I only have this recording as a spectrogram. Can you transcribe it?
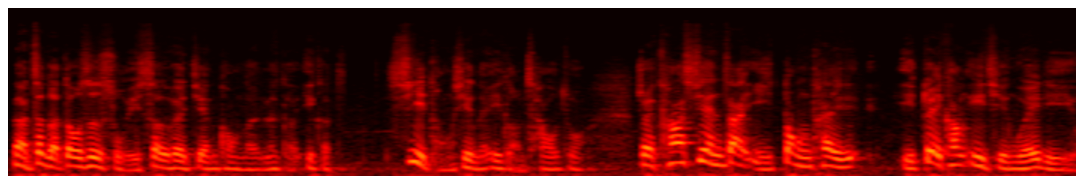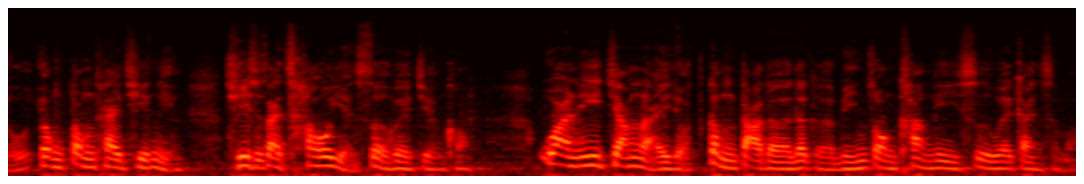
那这个都是属于社会监控的那个一个系统性的一种操作，所以他现在以动态以对抗疫情为理由，用动态清零，其实在超演社会监控。万一将来有更大的那个民众抗议示威干什么？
